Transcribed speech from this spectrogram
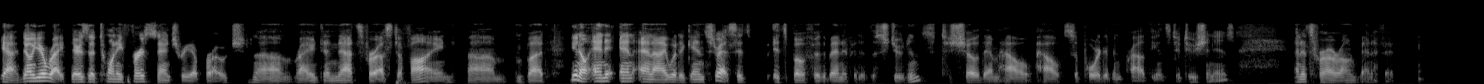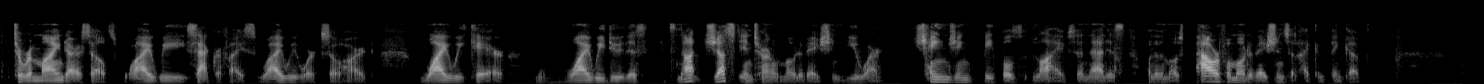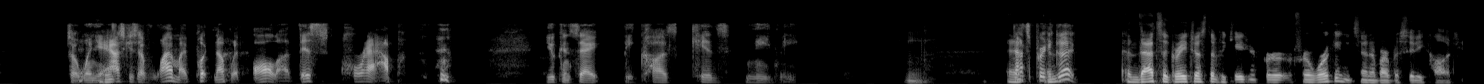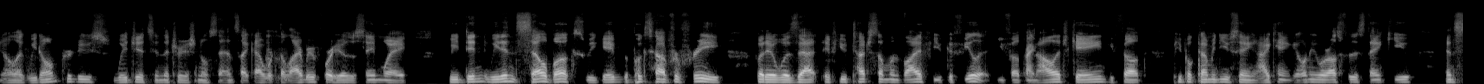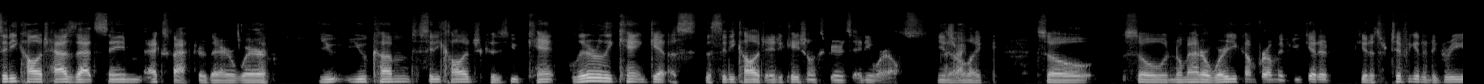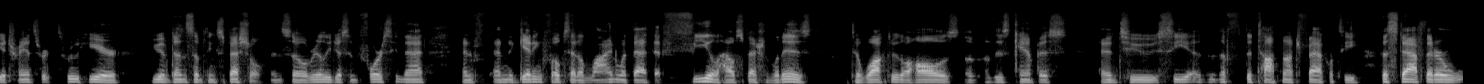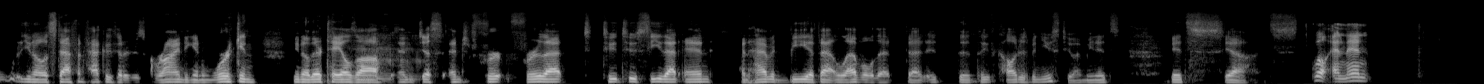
yeah, no, you're right. There's a 21st century approach, um, right, and that's for us to find. Um, but you know, and and and I would again stress it's it's both for the benefit of the students to show them how how supportive and proud the institution is, and it's for our own benefit to remind ourselves why we sacrifice, why we work so hard, why we care, why we do this. It's not just internal motivation. You are changing people's lives, and that is one of the most powerful motivations that I can think of. So when you ask yourself, why am I putting up with all of this crap? you can say, because kids need me. Hmm. And, that's pretty and, good. And that's a great justification for for working at Santa Barbara City College. You know, like we don't produce widgets in the traditional sense. Like I worked the mm-hmm. library for here the same way. We didn't we didn't sell books. We gave the books out for free. But it was that if you touch someone's life, you could feel it. You felt the right. knowledge gained. You felt people coming to you saying, "I can't go anywhere else for this. Thank you." And city college has that same x factor there where you you come to city college because you can't literally can't get a, the city college educational experience anywhere else you That's know right. like so so no matter where you come from if you get a get a certificate a degree a transfer through here you have done something special and so really just enforcing that and and getting folks that align with that that feel how special it is to walk through the halls of, of this campus and to see the, the top-notch faculty the staff that are you know staff and faculty that are just grinding and working you know their tails off mm-hmm. and just and for for that to to see that end and have it be at that level that that it, the, the college has been used to i mean it's it's yeah it's well and then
